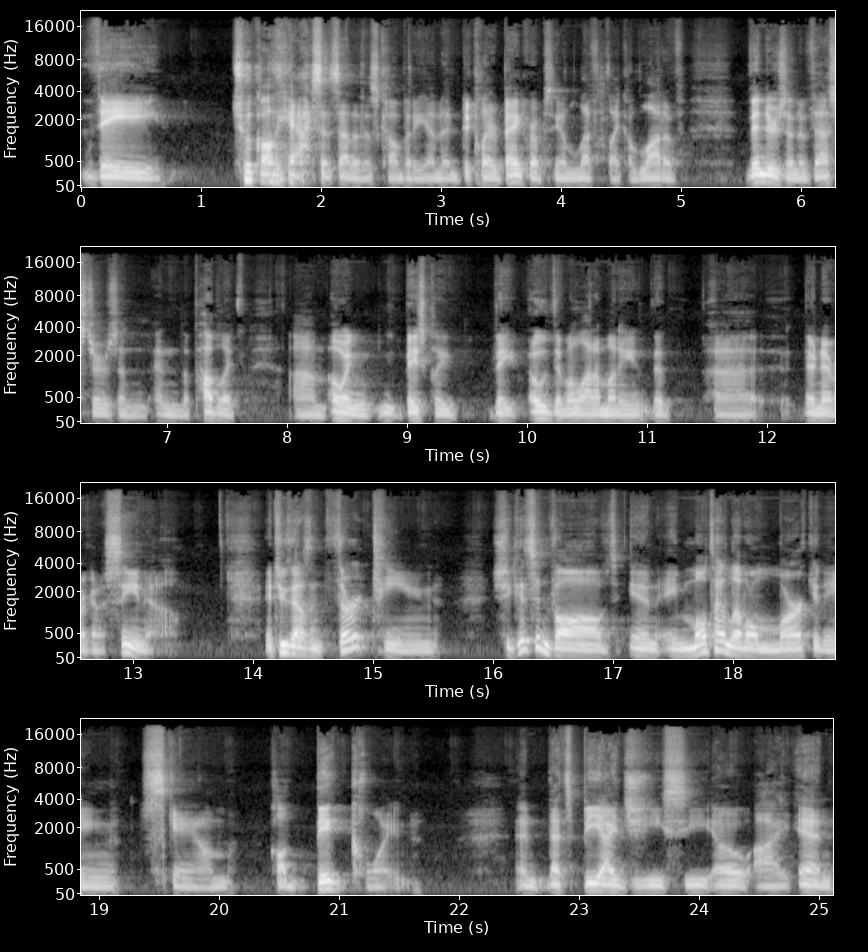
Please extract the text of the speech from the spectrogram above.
they took all the assets out of this company and then declared bankruptcy and left like a lot of vendors and investors and, and the public um, owing basically they owed them a lot of money that uh, they're never going to see now. In 2013, she gets involved in a multi-level marketing scam called Bigcoin, and that's B I G C O I N,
